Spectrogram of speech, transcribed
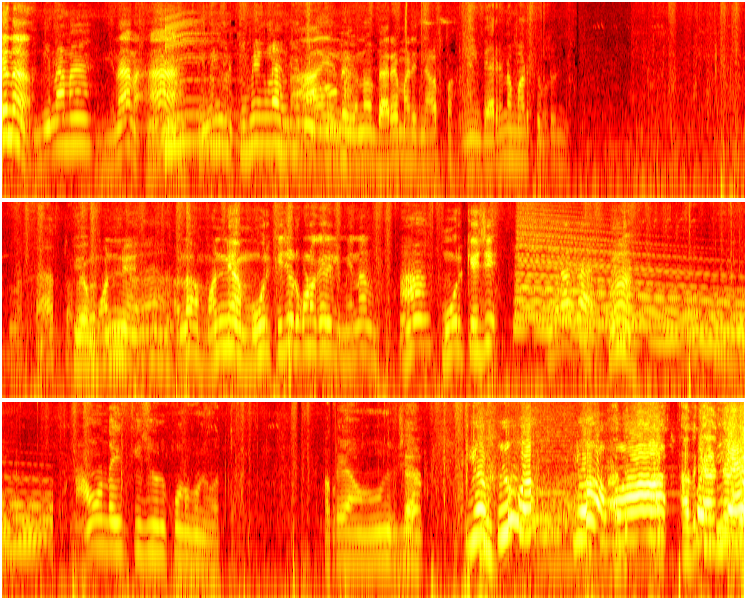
ಏನ? ಮೀನಾನ? ಮೀನಾನ? ತಿಮಿಂಗ್ಲ ತಿಮಿಂಗ್ಲ ನಾ ಇಲ್ಲ ಏನೋ ಬ್ಯಾರೆ ಮಾಡಿದ್ನಪ್ಪ ನೀ ಬ್ಯಾರೆನ ಮಾಡ್ತಿ ಬಿಡು ನೀ. ಇವ ಮೊನ್ನೆ ಅಲ್ಲ ಮೊನ್ನೆ ಮೂರು ಕೆಜಿ ಹಿಡ್ಕೊಂಡು ಹೋಗ್ಯಾರ ಇಲ್ಲಿ ಮೀನಾನ. ಹಾ? ಮೂರು ಕೆಜಿ. ಇದ್ರಾಗ? ಹ್ಮ್ ನಾವೊಂದು ಐದು ಕೆಜಿ ಹಿಡ್ಕೊಂಡು ಇವತ್ತು. ಅಬ್ರೆ ಅವನು ಹುಷಾರ್. ಅದಕ್ಕೆ ಹೇಳ್ದೆ ಈಗ.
